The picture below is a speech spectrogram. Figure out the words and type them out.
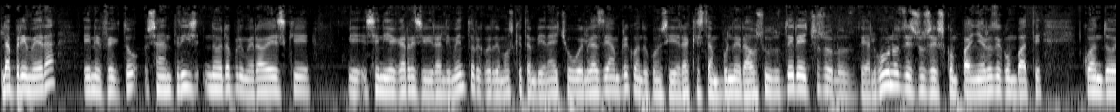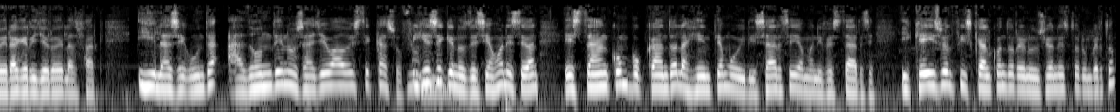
La primera, en efecto, Santrich no es la primera vez que eh, se niega a recibir alimentos. Recordemos que también ha hecho huelgas de hambre cuando considera que están vulnerados sus derechos o los de algunos de sus excompañeros de combate cuando era guerrillero de las FARC. Y la segunda, ¿a dónde nos ha llevado este caso? Fíjese que nos decía Juan Esteban, están convocando a la gente a movilizarse y a manifestarse. ¿Y qué hizo el fiscal cuando renunció Néstor Humberto?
